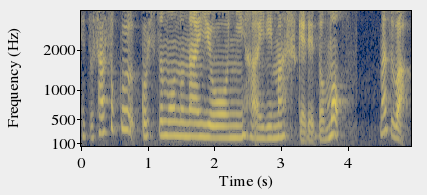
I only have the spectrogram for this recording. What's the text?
えっと早速ご質問の内容に入りますけれどもまずは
